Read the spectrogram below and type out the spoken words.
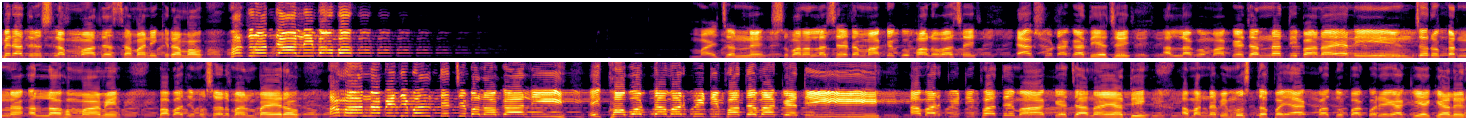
বেরাদ ইসলাম মাদ সামানিক রামাও হজরত আলী বাবা মায়ের জন্যে সুবান আল্লাহ ছেলেটা মাকে খুব ভালোবাসে, একশো টাকা দিয়েছে। আল্লাহ গো, মাকে জান্নাতি বানায় নিন জোর কন্যা আল্লাহ মামিন বাবা যে মুসলমান বাইরাও আমার নাবিজি বলতেছে, বলো গালি, এই খবরটা আমার বিটি ফাতেমাকে দি, আমার বিটি ফাতেমাকে জানায়া দি। আমার নবী মুস্তফা এক পা দুপা করে এগিয়ে গেলেন।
